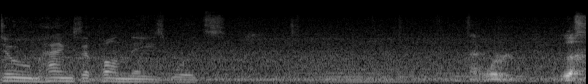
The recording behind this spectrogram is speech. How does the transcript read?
doom hangs upon these woods. That word. Ugh.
